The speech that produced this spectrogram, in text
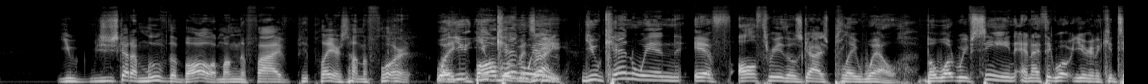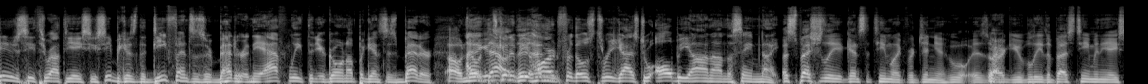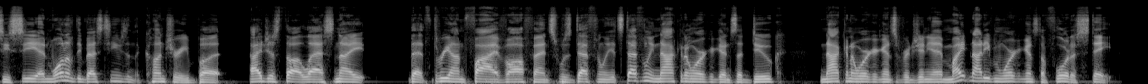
you you just got to move the ball among the five p- players on the floor. Well, like you, you can win. key. You can win if all three of those guys play well. But what we've seen, and I think what you're going to continue to see throughout the ACC, because the defenses are better and the athlete that you're going up against is better. Oh, no I think it's going to be hard for those three guys to all be on on the same night. especially against a team like Virginia, who is Right. arguably the best team in the ACC and one of the best teams in the country. But I just thought last night that three on five offense was definitely it's definitely not going to work against a Duke, not going to work against Virginia. It might not even work against a Florida State.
